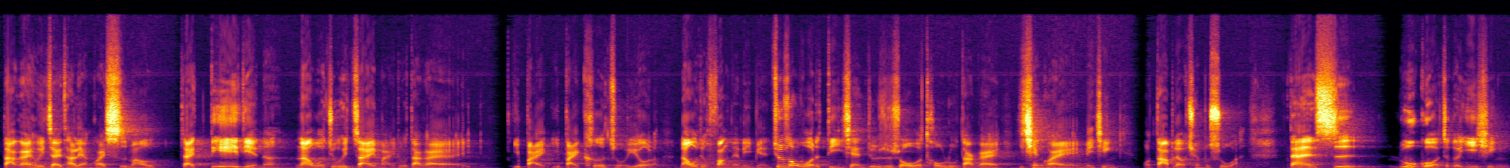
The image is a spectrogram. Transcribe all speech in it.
大概会在它两块四毛再跌一点呢，那我就会再买入大概。一百一百颗左右了，然后我就放在那边，就是说我的底线就是说我投入大概一千块美金，我大不了全部输完。但是如果这个疫情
